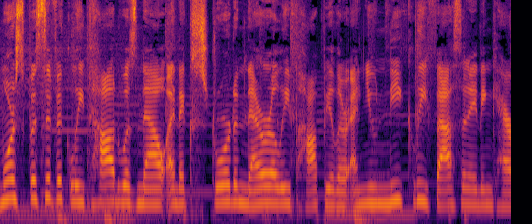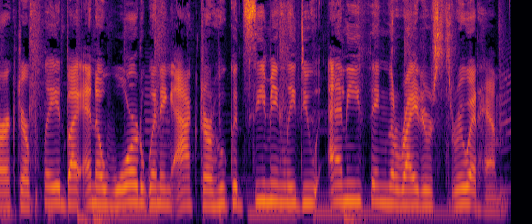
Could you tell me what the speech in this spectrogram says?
More specifically, Todd was now an extraordinarily popular and uniquely fascinating character played by an award winning actor who could seemingly do anything the writers threw at him.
